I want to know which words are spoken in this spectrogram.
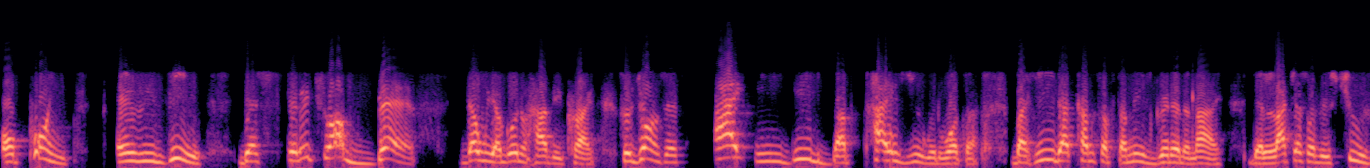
or point and reveal the spiritual birth that we are going to have in Christ. So John says, I indeed baptize you with water, but he that comes after me is greater than I. The latches of his shoes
